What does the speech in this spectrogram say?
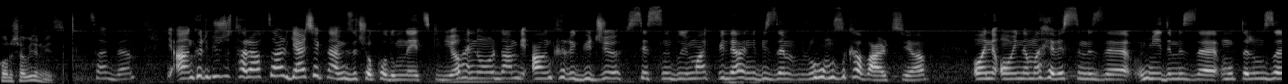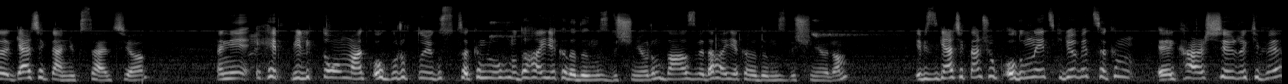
konuşabilir miyiz? Tabii. Ya Ankara gücü taraftar gerçekten bizi çok olumlu etkiliyor. Hani oradan bir Ankara gücü sesini duymak bile hani bizim ruhumuzu kabartıyor. O hani oynama hevesimizi, ümidimizi, umutlarımızı gerçekten yükseltiyor. Hani hep birlikte olmak, o grup duygusu, takım ruhunu daha iyi yakaladığımızı düşünüyorum. Daha az ve daha iyi yakaladığımızı düşünüyorum. E, bizi gerçekten çok olumlu etkiliyor ve takım e, karşı rakibi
